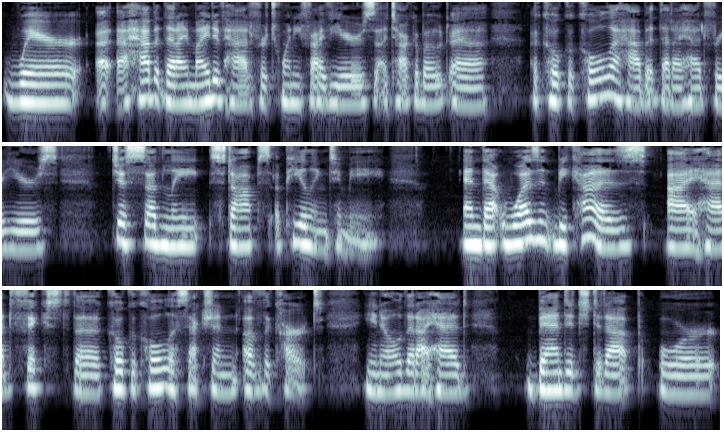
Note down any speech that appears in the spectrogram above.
where a, a habit that I might have had for 25 years, I talk about uh, a Coca Cola habit that I had for years, just suddenly stops appealing to me. And that wasn't because I had fixed the Coca Cola section of the cart, you know, that I had bandaged it up or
